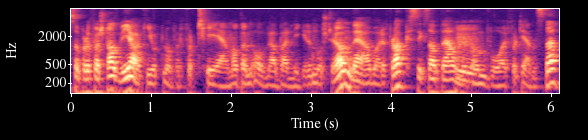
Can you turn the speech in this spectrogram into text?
Så for det første at Vi har ikke gjort noe for å fortjene at den olja bare ligger i Nordsjøen. Det er jo bare flaks. ikke sant? Det handler ikke om vår fortjeneste.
